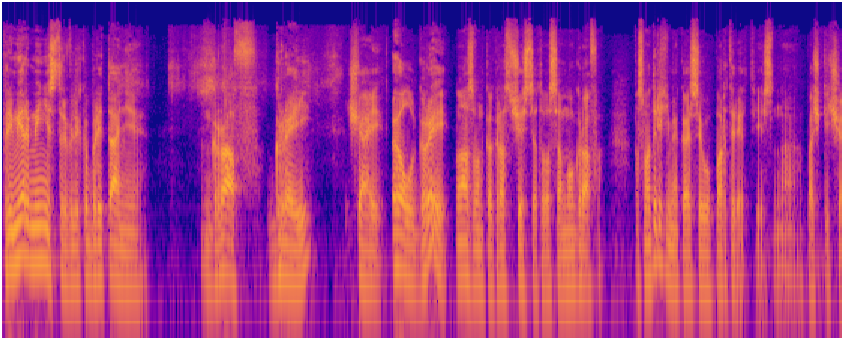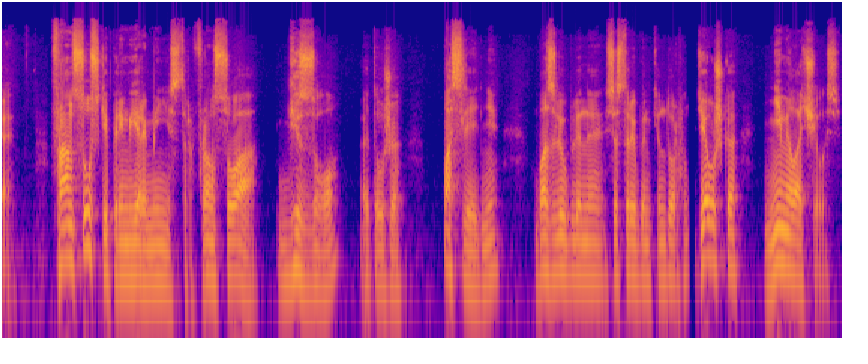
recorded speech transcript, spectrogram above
премьер-министр Великобритании граф Грей, чай Эл Грей, назван как раз в честь этого самого графа. Посмотрите, мне кажется, его портрет есть на пачке чая. Французский премьер-министр Франсуа Гизо, это уже последняя возлюбленная сестры Бенкендорфа, девушка не мелочилась.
